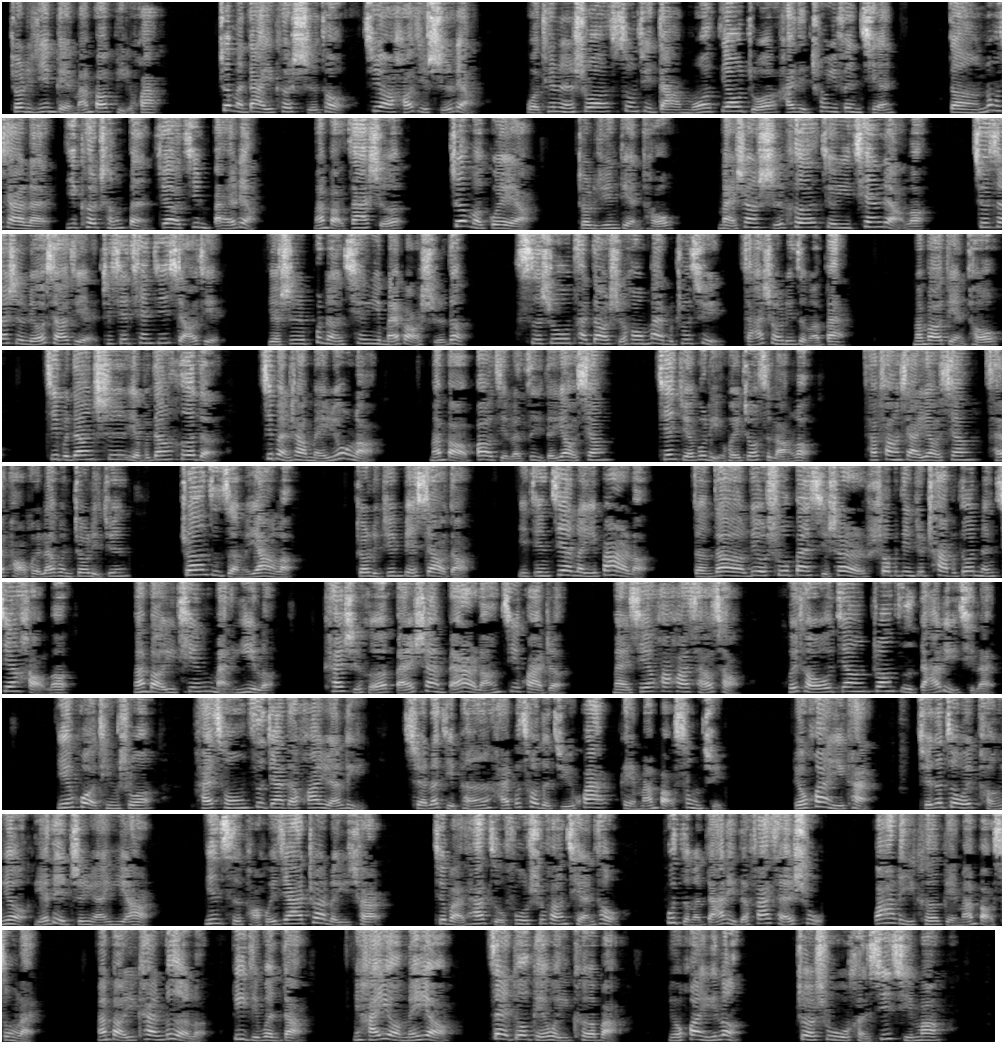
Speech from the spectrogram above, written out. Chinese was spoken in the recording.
周丽君给满宝比划，这么大一颗石头就要好几十两，我听人说送去打磨雕琢还得出一份钱，等弄下来一颗成本就要近百两。满宝咂舌，这么贵啊？周丽君点头，买上十颗就一千两了，就算是刘小姐这些千金小姐。也是不能轻易买宝石的，四叔他到时候卖不出去，砸手里怎么办？满宝点头，既不当吃也不当喝的，基本上没用了。满宝抱紧了自己的药箱，坚决不理会周四郎了。他放下药箱，才跑回来问周丽君：“庄子怎么样了？”周丽君便笑道：“已经建了一半了，等到六叔办喜事儿，说不定就差不多能建好了。”满宝一听满意了，开始和白善、白二郎计划着买些花花草草，回头将庄子打理起来。因祸听说，还从自家的花园里选了几盆还不错的菊花给满宝送去。刘焕一看，觉得作为朋友也得支援一二，因此跑回家转了一圈，就把他祖父书房前头不怎么打理的发财树挖了一棵给满宝送来。满宝一看乐了，立即问道：“你还有没有？再多给我一棵吧。”刘焕一愣：“这树很稀奇吗？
